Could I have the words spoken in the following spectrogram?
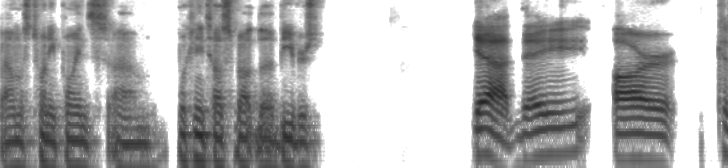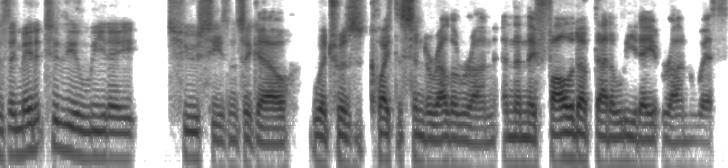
by almost twenty points. Um, what can you tell us about the Beavers? Yeah, they are because they made it to the Elite Eight two seasons ago, which was quite the Cinderella run. And then they followed up that Elite Eight run with,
